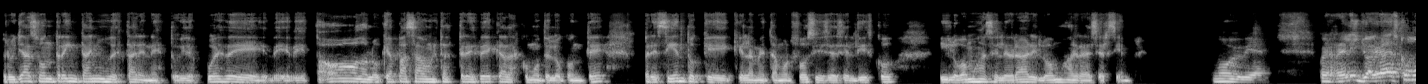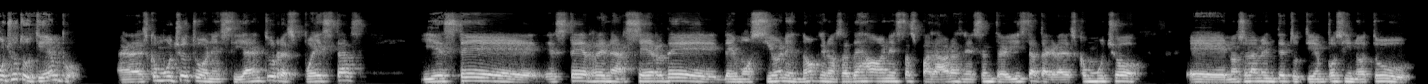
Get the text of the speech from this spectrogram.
pero ya son 30 años de estar en esto y después de, de, todo lo que ha pasado en estas tres décadas, como te lo conté, presiento que, que, la metamorfosis es el disco y lo vamos a celebrar y lo vamos a agradecer siempre. Muy bien. Pues Relly, yo agradezco mucho tu tiempo, agradezco mucho tu honestidad en tus respuestas y este, este renacer de, de emociones ¿no? que nos has dejado en estas palabras, en esta entrevista. Te agradezco mucho eh, no solamente tu tiempo, sino tu,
